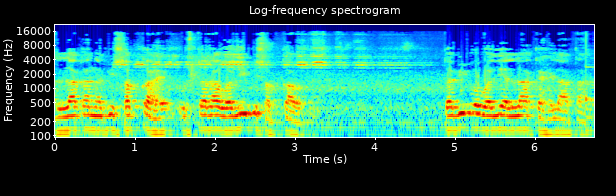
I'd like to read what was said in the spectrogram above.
अल्लाह का नबी सबका है, उस तरह वली भी सबका होता है। तभी वो वली अल्लाह कहलाता। है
